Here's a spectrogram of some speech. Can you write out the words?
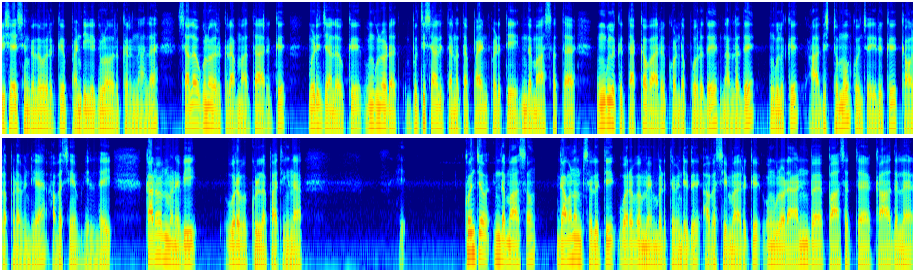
விசேஷங்களும் இருக்குது பண்டிகைகளும் இருக்கிறதுனால செலவுகளும் இருக்கிற மாதிரி தான் இருக்குது முடிஞ்ச அளவுக்கு உங்களோட புத்திசாலித்தனத்தை பயன்படுத்தி இந்த மாதத்தை உங்களுக்கு தக்கவாறு கொண்டு போகிறது நல்லது. உங்களுக்கு அதிர்ஷ்டமும் கொஞ்சம் இருக்குது கவலைப்பட வேண்டிய அவசியம் இல்லை. கணவன் மனைவி உறவுக்குள்ளே பார்த்தீங்கன்னா கொஞ்சம் இந்த மாதம் கவனம் செலுத்தி உறவை மேம்படுத்த வேண்டியது அவசியமாக இருக்குது உங்களோட அன்பை பாசத்தை காதலை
